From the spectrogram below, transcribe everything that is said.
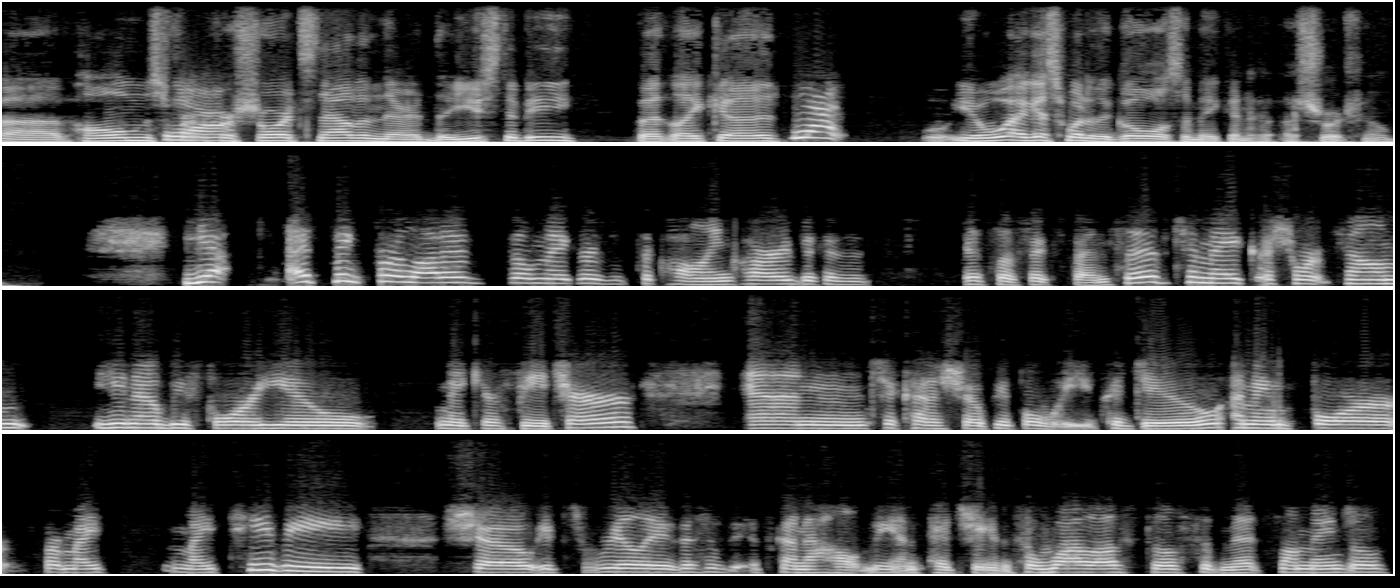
uh, homes for, yeah. for shorts now than there there used to be. But like, uh, yeah, you know, I guess what are the goals of making a, a short film? Yeah, I think for a lot of filmmakers, it's a calling card because it's it's less expensive to make a short film, you know, before you make your feature and to kind of show people what you could do. I mean, for for my my TV show, it's really this is it's going to help me in pitching. So while I'll still submit Slum Angels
